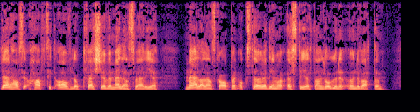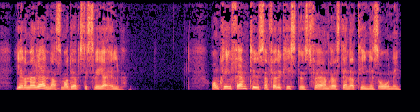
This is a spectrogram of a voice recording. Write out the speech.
lär ha haft sitt avlopp tvärs över Mellansverige, Mälarlandskapen och större delen av Östergötland låg under, under vatten genom en ränna som har döpts till Svea älv. Omkring 5000 f.Kr. förändrades denna tingens ordning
